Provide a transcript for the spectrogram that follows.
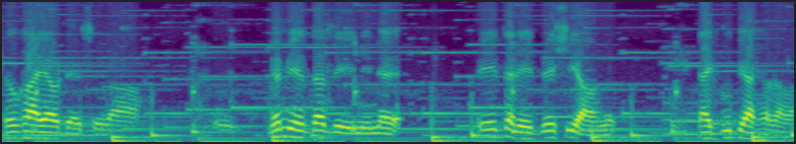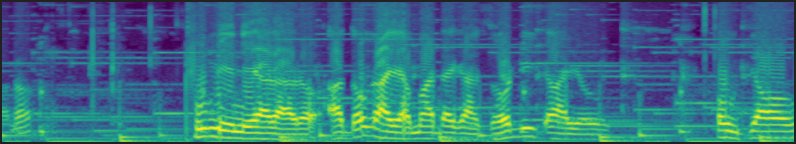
ဒုက္ခရောက်တယ်ဆိုတာဟိုမျက်မြင်သက်သေအနေနဲ့ပေးသက်တွေတွေ့ရှိအောင်လို့တိုက်ကူးပြထားတာပါနော်ဖူးမြင်နေရတာတော့အတောကာယမတိုက်ကဇောတိကာယုံဟုတ်ကြောင်း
